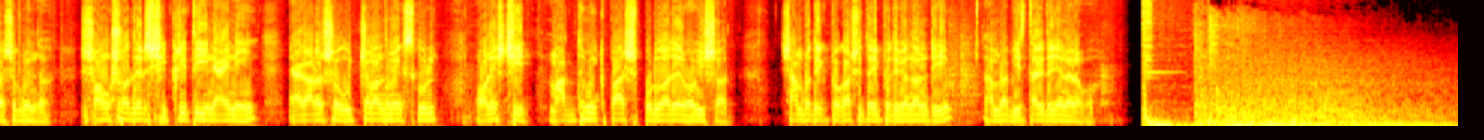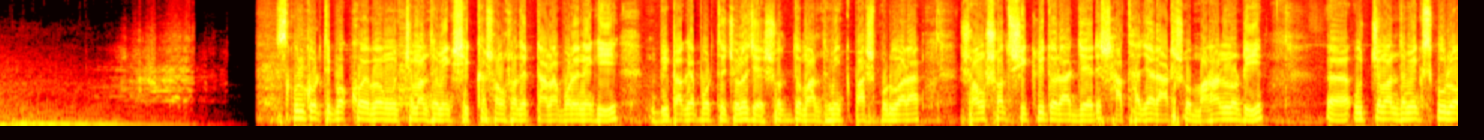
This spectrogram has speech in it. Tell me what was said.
দর্শকবৃন্দ। সংসদের স্বীকৃতি নেয়নি এগারোশো উচ্চ মাধ্যমিক স্কুল। অনিশ্চিত মাধ্যমিক পাশ পড়ুয়াদের ভবিষ্যৎ। সাম্প্রতিক প্রকাশিত এই প্রতিবেদনটি আমরা বিস্তারিত জেনে নেব। স্কুল কর্তৃপক্ষ এবং উচ্চ মাধ্যমিক শিক্ষা সংসদের টানা পড়ে নাকি বিপাকে পড়তে চলেছে সদ্য মাধ্যমিক পাশ পড়ুয়ারা। সংসদ স্বীকৃত রাজ্যের সাত হাজার আটশো বাহান্নটি উচ্চ মাধ্যমিক স্কুল ও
